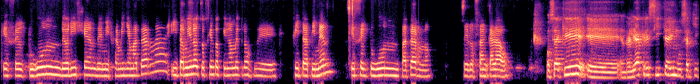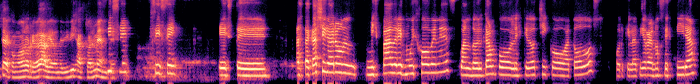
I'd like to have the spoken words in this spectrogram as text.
que es el tugún de origen de mi familia materna, y también 800 kilómetros de Fitatimen, que es el tugún paterno de los Ancalao. O sea que eh, en realidad creciste ahí muy cerquita de Comodoro Rivadavia, donde vivís actualmente. Sí, sí, sí, sí. Este, hasta acá llegaron mis padres muy jóvenes, cuando el campo les quedó chico a todos, porque la tierra no se estira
